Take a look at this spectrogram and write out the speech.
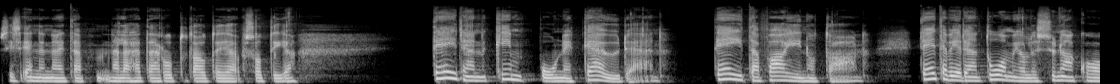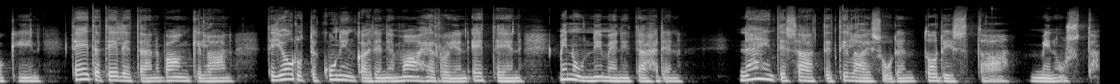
siis ennen näitä nälähätää, ruttutauteja, sotia, teidän kimppuunne käydään, teitä vainotaan – Teitä viedään tuomiolle synagogiin, teitä teljetään vankilaan, te joudutte kuninkaiden ja maaherrojen eteen minun nimeni tähden. Näin te saatte tilaisuuden todistaa minusta.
